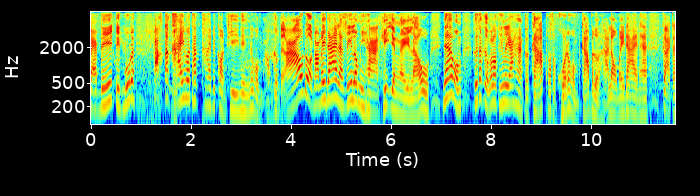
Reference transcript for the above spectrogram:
แบบนี้ติดบูธด้วย ตะไคร้ว่าทักทายไปก่อนทีหนึ่งนะผมเอาเกือบแต่เอาโดดมาไม่ได้ละสิเรามีหาคิยังไงแล้วนะครับผมคือถ้าเกิดว่าเราทิ้งระยะห่างกับกราฟพอสมควรนะผมกราฟมาโดดหาเราไม่ได้นะฮะก็อาจจะ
